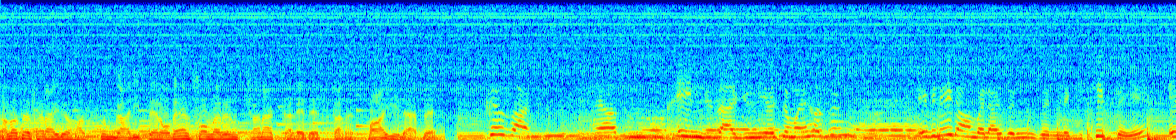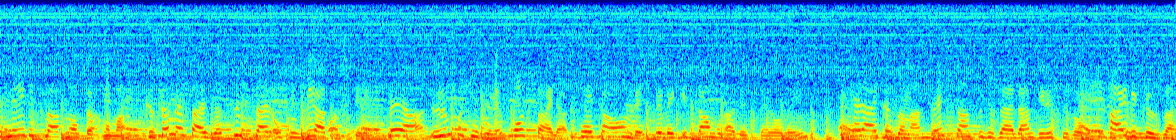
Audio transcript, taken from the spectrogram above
Galatasaraylı Hakkım Galip ve Robinson'ların Çanakkale destanı bayilerde. Kızlar, hayatınızın en güzel gününü yaşamaya hazır mısınız? Evleydi ambalajlarının üzerindeki şifreyi evleydiclub.com'a kısa mesajla Türksel 3161 veya ürün paketini postayla TK15 Bebek İstanbul adresine yollayın. Her ay kazanan 5 şanslı güzelden biri siz olun. Haydi kızlar,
